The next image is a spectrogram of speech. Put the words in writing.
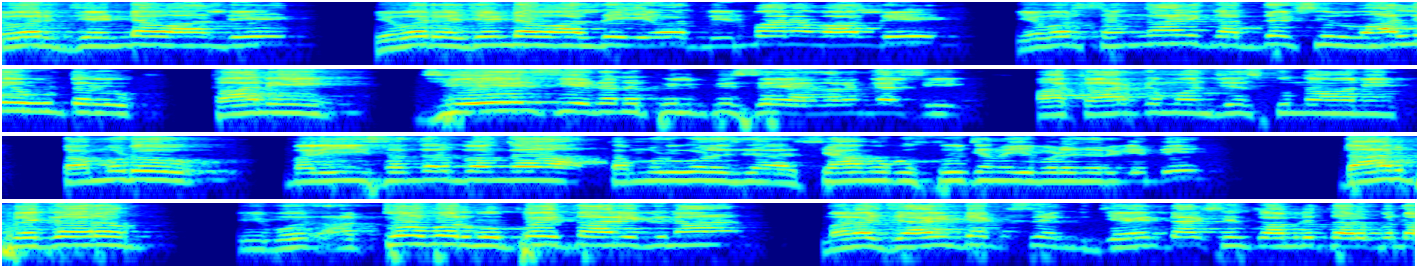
ఎవరి జెండా వాళ్ళదే ఎవరి ఎజెండా వాళ్ళదే ఎవరి నిర్మాణం వాళ్ళదే ఎవరి సంఘానికి అధ్యక్షులు వాళ్ళే ఉంటారు. కానీ జేఏసీ ఏదైనా పిలిపిస్తే అందరం కలిసి ఆ కార్యక్రమం చేసుకుందామని తమ్ముడు మరి ఈ సందర్భంగా తమ్ముడు కూడా శ్యామకు సూచన ఇవ్వడం జరిగింది. దాని ప్రకారం ఈ అక్టోబర్ ముప్పై తారీఖున మన joint action joint action committee తరఫున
